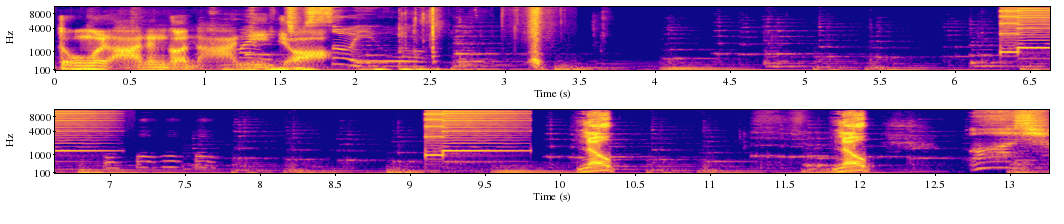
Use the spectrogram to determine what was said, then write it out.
똥을 아는 건 아니죠. Nope. Nope. 아, 씨.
